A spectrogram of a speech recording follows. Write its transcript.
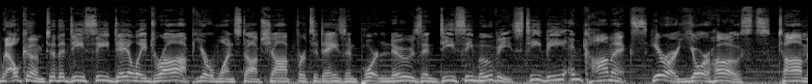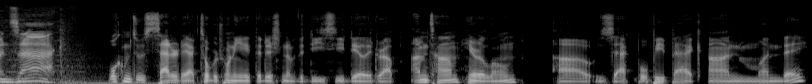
Welcome to the DC Daily Drop, your one stop shop for today's important news in DC movies, TV, and comics. Here are your hosts, Tom and Zach. Welcome to a Saturday, October 28th edition of the DC Daily Drop. I'm Tom, here alone. Uh, Zach will be back on Monday,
